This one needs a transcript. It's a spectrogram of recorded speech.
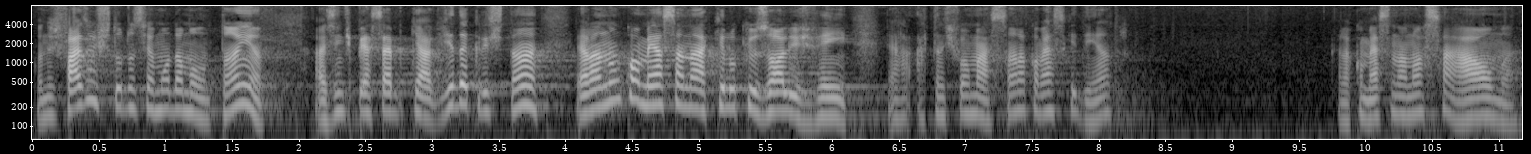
Quando a gente faz um estudo no Sermão da Montanha, a gente percebe que a vida cristã, ela não começa naquilo que os olhos veem, a transformação ela começa aqui dentro. Ela começa na nossa alma.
